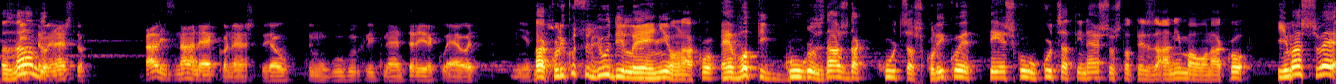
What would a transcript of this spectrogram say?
pa znam Pita da, nešto, da li zna neko nešto? Ja ukucam u Google, kliknem enter i rekao, evo ti. Nije da, koliko su ljudi lenji, onako, evo ti Google, znaš da kucaš, koliko je teško ukucati nešto što te zanima, onako, imaš sve,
